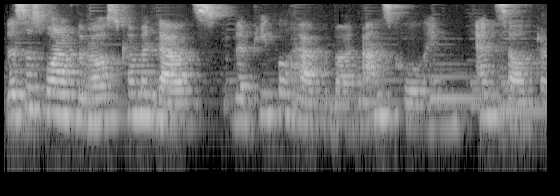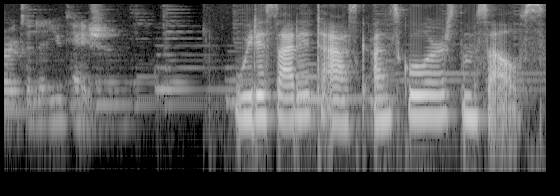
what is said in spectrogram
This is one of the most common doubts that people have about unschooling and self-directed education. We decided to ask unschoolers themselves.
